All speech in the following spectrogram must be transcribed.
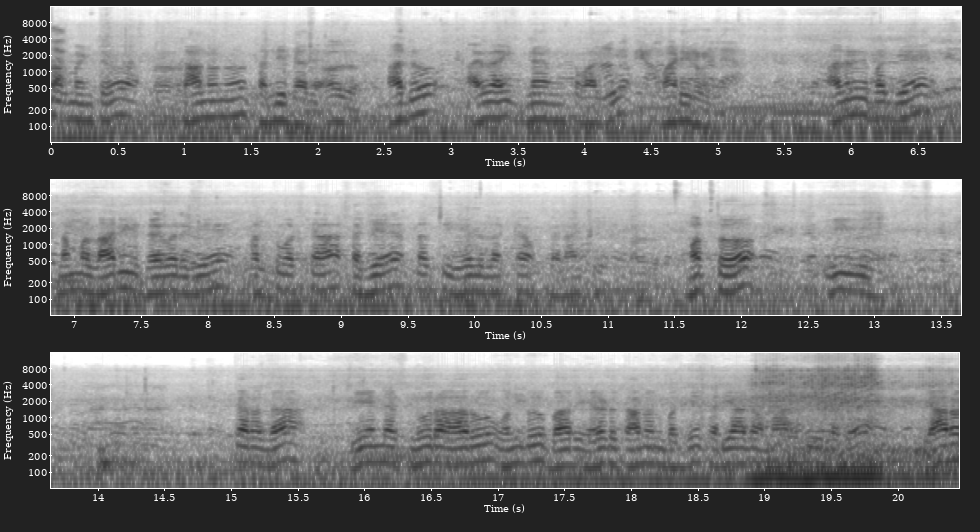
ಗೌರ್ಮೆಂಟ್ ಕಾನೂನು ತಂದಿದ್ದಾರೆ. ಅದು ಅವೈಜ್ಞಾನಿಕವಾಗಿ ಮಾಡಿರೋದು. ಅದರ ಬಗ್ಗೆ ನಮ್ಮ ಲಾರಿ ಡ್ರೈವರಿಗೆ ಹತ್ತು ವರ್ಷ, ಸಜೆ ಪ್ಲಸ್ ಏಳು ಲಕ್ಷ ಪೆನಾಲ್ಟಿ ಮತ್ತು ಈ ಸರ್ಕಾರದ ಬಿ ಎನ್ ಎಸ್ ನೂರ ಆರು ಒಂದು ಬಾರಿ ಎರಡು ಕಾನೂನು ಬಗ್ಗೆ ಸರಿಯಾದ ಮಾಹಿತಿ ಇಲ್ಲದೆ ಯಾರೋ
